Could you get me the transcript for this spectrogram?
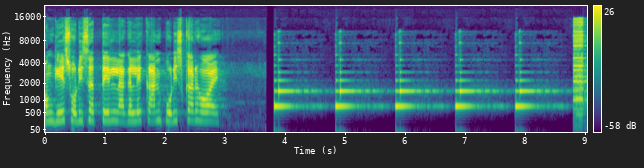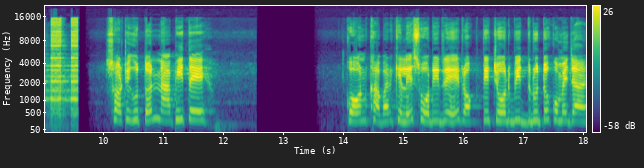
অঙ্গে সরিষার তেল লাগালে কান পরিষ্কার হয়? সঠিক উত্তর, নাভিতে। কোন খাবার খেলে শরীরে রক্তে চর্বি দ্রুত কমে যায়?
